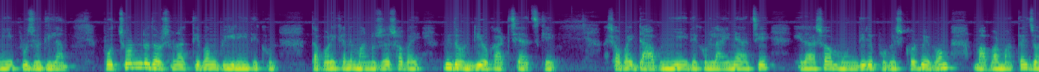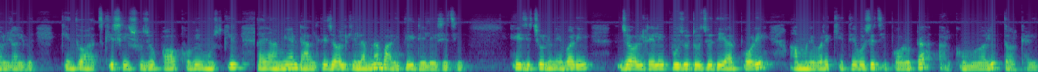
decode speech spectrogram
নিয়ে পুজো দিলাম। প্রচণ্ড দর্শনার্থী এবং ভিড়, এই দেখুন। তারপর এখানে মানুষরা সবাই দণ্ডিও কাটছে আজকে। সবাই ডাব নিয়ে, এই দেখুন, লাইনে আছে। এরা সব মন্দিরে প্রবেশ করবে এবং বাবার মাথায় জল ঢালবে। কিন্তু আজকে সেই সুযোগ পাওয়া খুবই মুশকিল। তাই আমি আর ঢালতে জল গেলাম না, বাড়িতেই ঢেলে এসেছি। এই যে চলুন এবারে জল ঢেলে পুজো টুজো দেওয়ার পরে আমরা এবারে খেতে বসেছি পরোটা আর কুমড়ো আলুর তরকারি।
